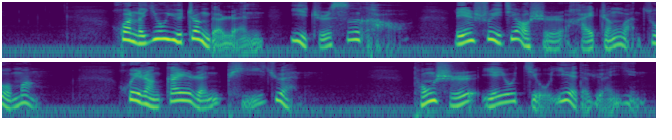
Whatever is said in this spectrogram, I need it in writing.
患了忧郁症的人一直思考，连睡觉时还整晚做梦，会让该人疲倦。同时也有酒业的原因，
